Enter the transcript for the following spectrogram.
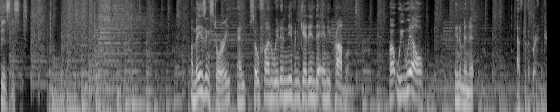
businesses. Amazing story, and so fun we didn't even get into any problems. But we will in a minute after the break.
